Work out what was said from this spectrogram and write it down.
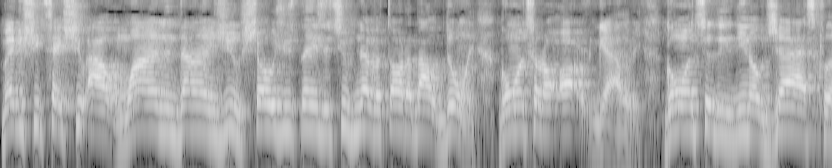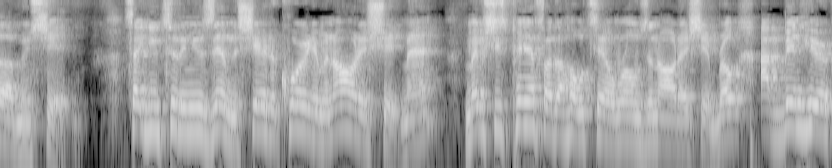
Maybe she takes you out and wine and dines you, shows you things that you've never thought about doing. Going to the art gallery, going to the, you know, jazz club and shit. Take you to the museum, the Shedd aquarium and all this shit, man. Maybe she's paying for the hotel rooms and all that shit, bro. I've been here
